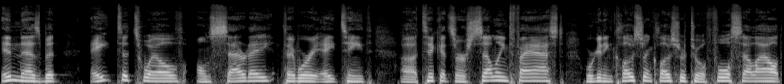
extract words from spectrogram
in Nesbit. 8 to 12 on Saturday, February 18th. Uh, tickets are selling fast. We're getting closer and closer to a full sellout.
